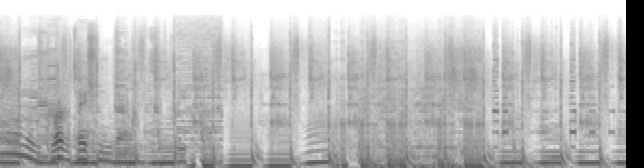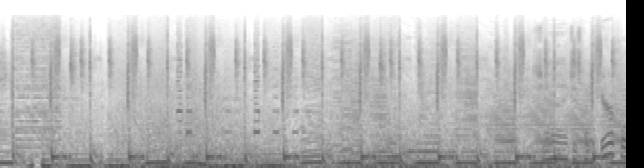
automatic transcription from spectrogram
Oh, gravitation gun careful.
